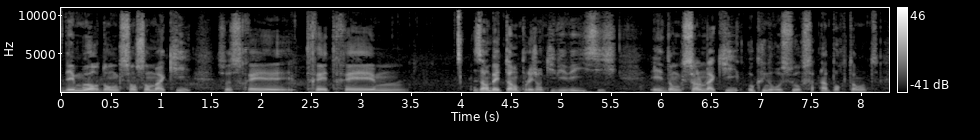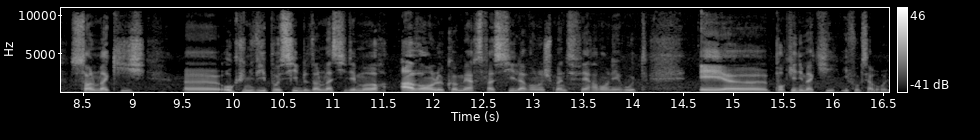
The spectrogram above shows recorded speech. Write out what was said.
des morts, donc sans son maquis, ce serait très, très hum, embêtant pour les gens qui vivaient ici. Et donc sans le maquis, aucune ressource importante, sans le maquis, euh, aucune vie possible dans le massif des morts avant le commerce facile, avant le chemin de fer, avant les routes. Et pour qu'il y ait du maquis, il faut que ça brûle.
